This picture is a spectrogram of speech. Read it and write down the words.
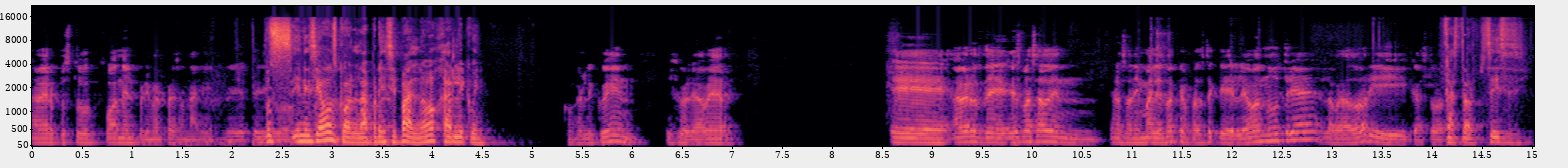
A ver, pues tú pon el primer personaje. pues iniciamos con la principal, ¿no? Harley Quinn. Con Harley Quinn. Híjole, a ver. Eh, a ver, es basado en, los animales, ¿no? Que me parece que león, nutria, labrador y castor. Castor, sí, sí, sí.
